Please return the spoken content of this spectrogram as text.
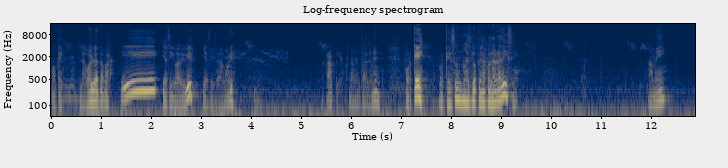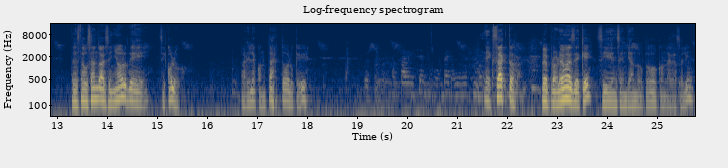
Ok, la vuelve a tapar. Y, y así va a vivir y así se va a morir. Rápido, lamentablemente. ¿Por qué? Porque eso no es lo que la palabra dice. Amén. Entonces está usando al Señor de psicólogo para irle a contar todo lo que vive. Exacto. Pero el problema es de que sigue incendiando todo con la gasolina.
